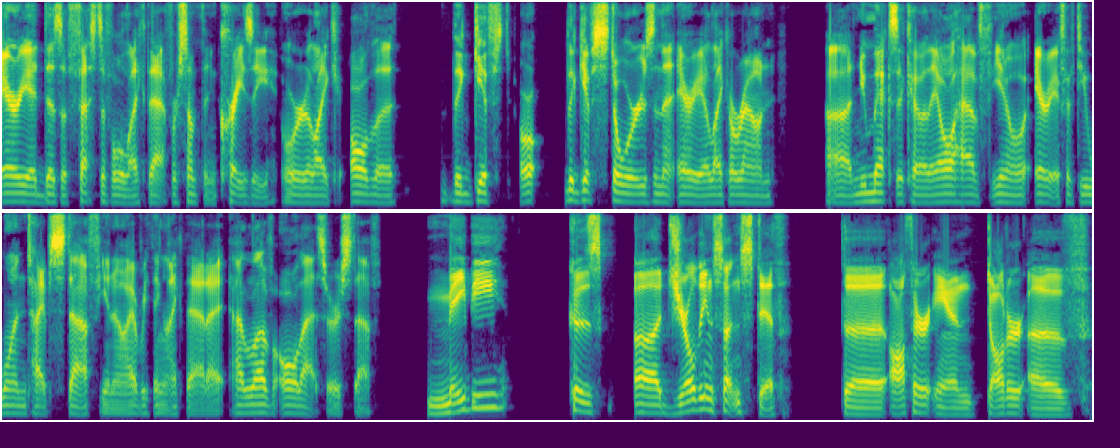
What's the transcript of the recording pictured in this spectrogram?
area does a festival like that for something crazy or like all the the gifts or the gift stores in that area like around uh, New Mexico. They all have, you know, Area 51 type stuff, you know, everything like that. I, I love all that sort of stuff. Maybe because uh, Geraldine Sutton Stith, the author and daughter of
